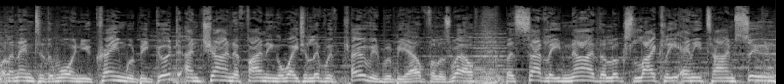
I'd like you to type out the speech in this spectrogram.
Well, an end to the war in Ukraine would be good, and China finding a way to live with COVID would be helpful as well. But sadly, neither looks likely anytime soon.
